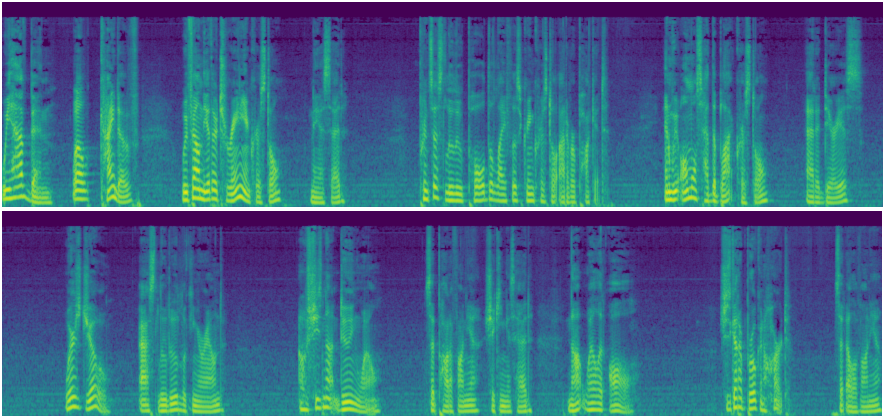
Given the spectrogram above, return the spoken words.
We have been. Well, kind of. We found the other Turanian crystal, Nea said. Princess Lulu pulled the lifeless green crystal out of her pocket. And we almost had the black crystal, added Darius. Where's Joe? asked Lulu, looking around. Oh, she's not doing well, said Potafania, shaking his head. Not well at all. She's got a broken heart, said Elefania.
